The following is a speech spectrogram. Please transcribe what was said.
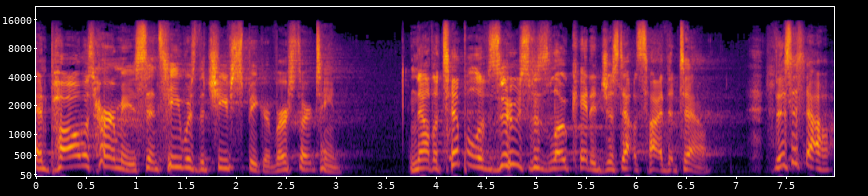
And Paul was Hermes since he was the chief speaker. Verse 13. Now, the temple of Zeus was located just outside the town. This is how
